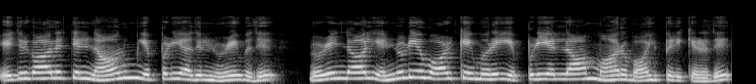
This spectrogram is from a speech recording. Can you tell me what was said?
எதிர்காலத்தில் நானும் எப்படி அதில் நுழைவது? நுழைந்தால் என்னுடைய வாழ்க்கை முறை எப்படியெல்லாம் மாற வாய்ப்பிருக்கிறது?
